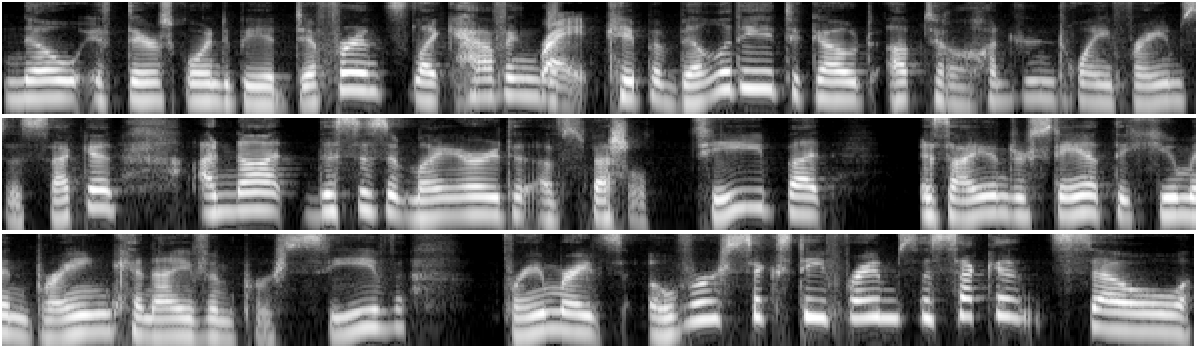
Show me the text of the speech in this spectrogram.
know if there's going to be a difference. Like having right. capability to go up to 120 frames a second. I'm not. This isn't my area of specialty, but as I understand, the human brain cannot even perceive frame rates over 60 frames a second. So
